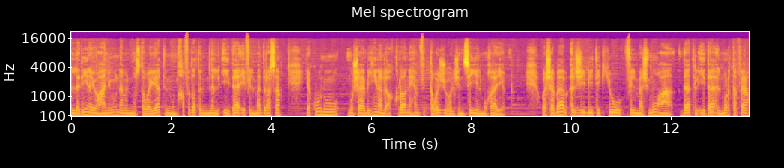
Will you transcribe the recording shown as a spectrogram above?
الذين يعانون من مستويات منخفضة من الإيذاء في المدرسة يكونوا مشابهين لأقرانهم في التوجه الجنسي المغاير. وشباب Q في المجموعة ذات الإيذاء المرتفع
